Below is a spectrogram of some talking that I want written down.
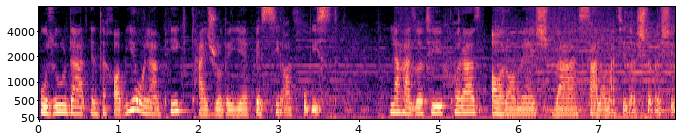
حضور در انتخابی المپیک تجربه بسیار خوبی است. لحظاتی پر از آرامش و سلامتی داشته باشید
